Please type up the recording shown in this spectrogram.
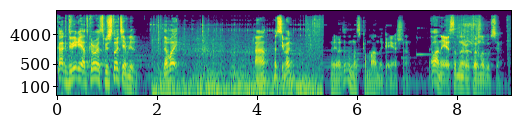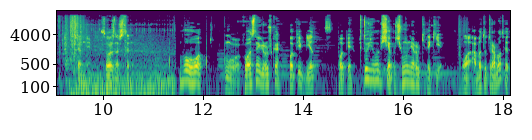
Как двери открою, смешно тебе, блин. Давай. А, спасибо. Блин, вот это у нас команда, конечно. Да ладно, я с одной рукой могу все. Что мне? Сложно, что ли? Во, о, классная игрушка. Поппи бед. Поппи. Кто я вообще? Почему у меня руки такие? О, а батут работает?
